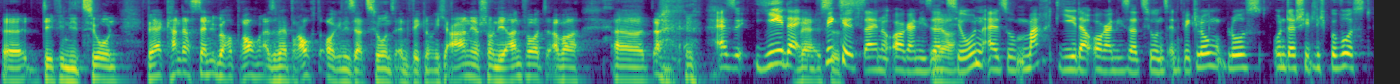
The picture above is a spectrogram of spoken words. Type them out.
äh, Definition. Wer kann das denn überhaupt brauchen? Also wer braucht Organisationsentwicklung? Ich ahne ja schon die Antwort, aber äh, also jeder entwickelt seine Organisation, ja. also macht jeder Organisationsentwicklung bloß unterschiedlich bewusst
